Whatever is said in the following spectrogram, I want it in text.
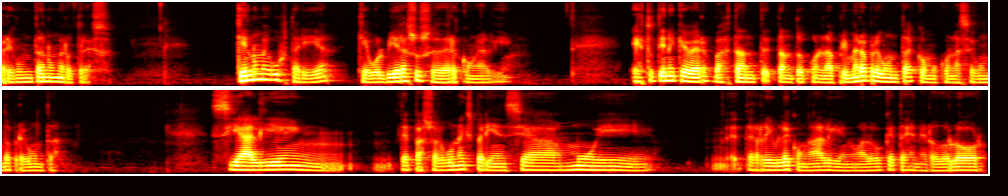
Pregunta número 3. ¿Qué no me gustaría que volviera a suceder con alguien? Esto tiene que ver bastante tanto con la primera pregunta como con la segunda pregunta. Si alguien te pasó alguna experiencia muy eh, terrible con alguien o algo que te generó dolor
